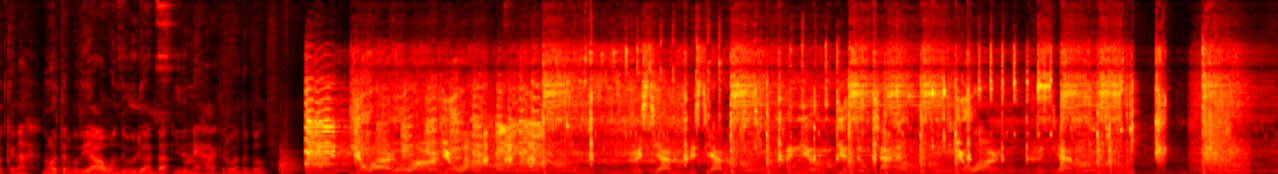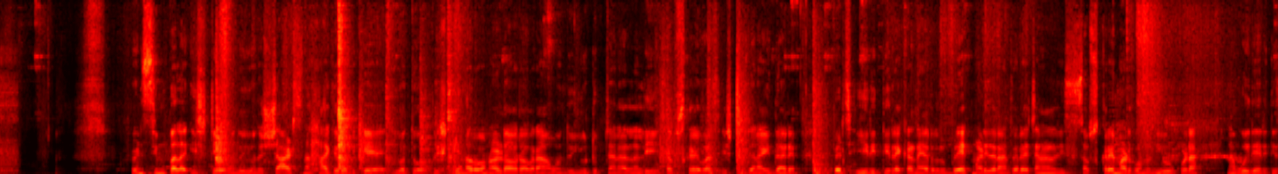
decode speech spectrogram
ಓಕೆನಾ? ನೋಡ್ತಾ ಇರ್ಬೋದು ಯಾವ ಒಂದು ವೀಡಿಯೋ ಅಂತ ಇದನ್ನೇ ಹಾಕಿರುವಂಥದ್ದು ಕ್ರಿಸ್ಟಿಯಾನೋ are, ಫ್ರೆಂಡ್ಸ್ ಸಿಂಪಲ್ ಆಗಿ ಇಷ್ಟೇ ಒಂದು ಈ ಒಂದು ಶಾರ್ಟ್ಸ್ನ ಹಾಕಿರೋದಕ್ಕೆ ಇವತ್ತು ಕ್ರಿಸ್ಟಿಯಾನೋ ರೊನಾಲ್ಡೋ ಅವರ ಒಂದು ಯೂಟ್ಯೂಬ್ ಚಾನಲ್ನಲ್ಲಿ ಸಬ್ಸ್ಕ್ರೈಬರ್ಸ್ ಇಷ್ಟು ಜನ ಇದ್ದಾರೆ. ಫ್ರೆಂಡ್ಸ್ ಈ ರೀತಿ ರೆಕಾರ್ಡ್ನ ಯಾರಾದರೂ ಬ್ರೇಕ್ ಮಾಡಿದ್ದಾರೆ ಅಂತಂದರೆ ಚಾನಲಲ್ಲಿ ಸಬ್ಸ್ಕ್ರೈಬ್ ಮಾಡಿಕೊಂಡು ನೀವು ಕೂಡ ನಮಗೂ ಇದೇ ರೀತಿ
